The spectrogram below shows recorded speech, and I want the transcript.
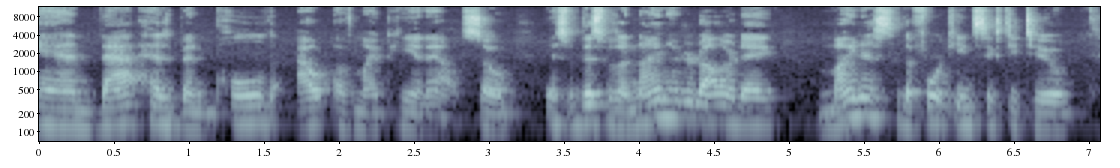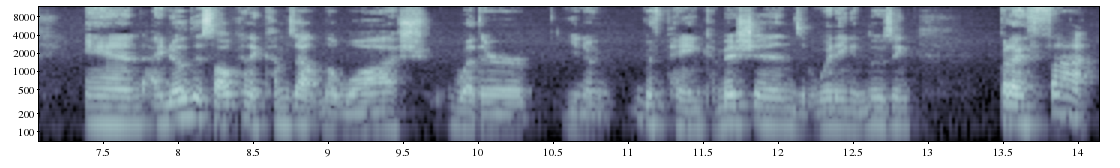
and that has been pulled out of my P&L. So this, this was a $900 day minus the 1462. And I know this all kind of comes out in the wash, whether, you know, with paying commissions and winning and losing. But I thought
